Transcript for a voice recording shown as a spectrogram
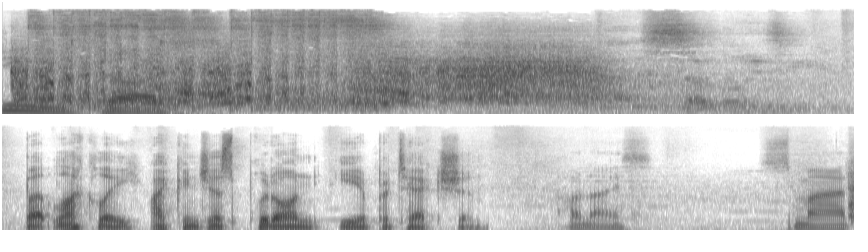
Jesus. But luckily, I can just put on ear protection. Oh, nice. Smart.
